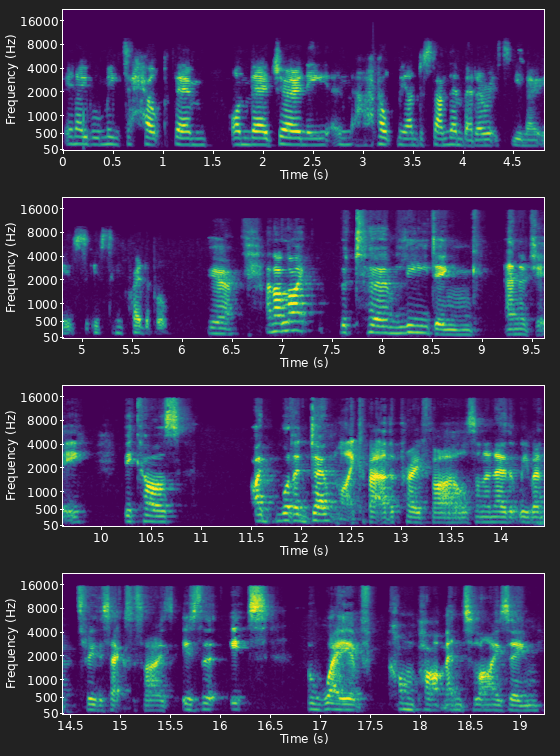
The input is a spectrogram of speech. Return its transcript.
enable me to help them on their journey and help me understand them better. It's you know it's it's incredible. Yeah, and I like the term leading energy because I what I don't like about other profiles, and I know that we went through this exercise, is that it's a way of compartmentalizing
